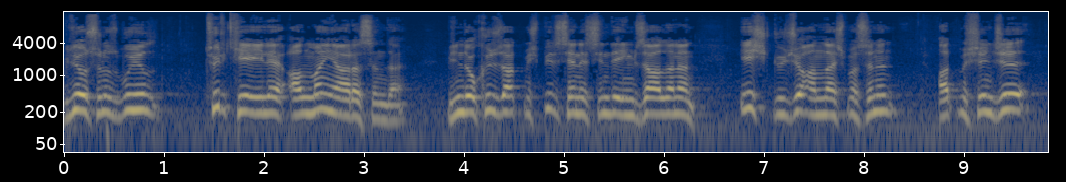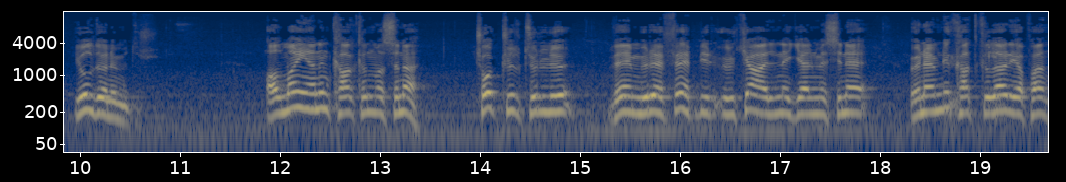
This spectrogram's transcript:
Biliyorsunuz bu yıl Türkiye ile Almanya arasında 1961 senesinde imzalanan iş gücü anlaşmasının 60. yıl dönümüdür. Almanya'nın kalkınmasına, çok kültürlü ve müreffeh bir ülke haline gelmesine önemli katkılar yapan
